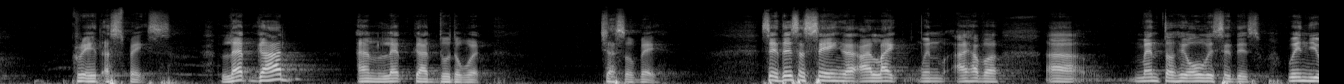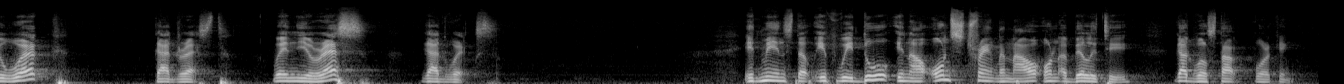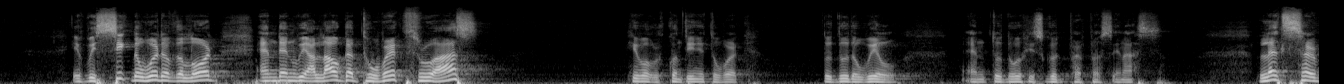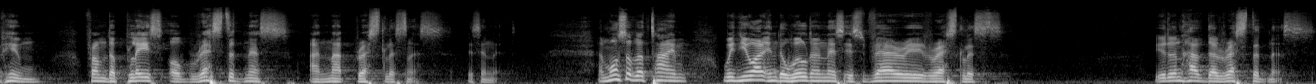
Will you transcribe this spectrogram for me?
create a space. Let God and let God do the work. Just obey. Say, there's a saying that I like when I have a uh, mentor, he always said this when you work, God rest. When you rest, God works. It means that if we do in our own strength and our own ability, God will start working. If we seek the word of the Lord and then we allow God to work through us, He will continue to work, to do the will, and to do His good purpose in us. Let's serve Him from the place of restedness and not restlessness, isn't it? And most of the time, when you are in the wilderness, it's very restless. You don't have the restedness.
